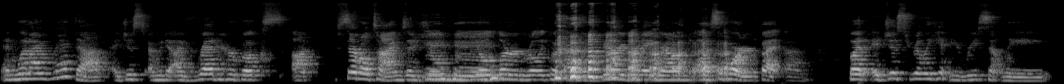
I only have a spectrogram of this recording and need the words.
And when I read that, I just, I mean, I've read her books uh, several times, as you'll, Mhm. you'll learn really quick. I'm a very Brene Brown uh, supporter, but, um, but it just really hit me recently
